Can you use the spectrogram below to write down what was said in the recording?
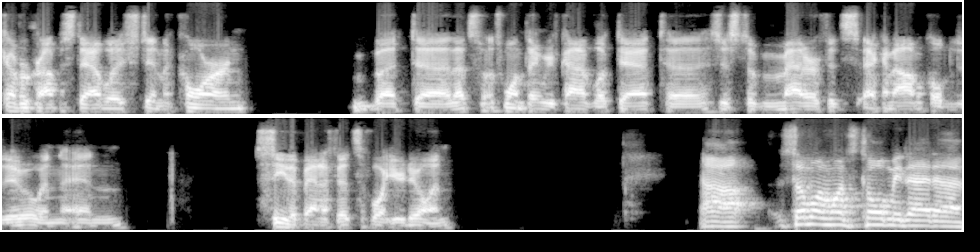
cover crop established in the corn. But uh, that's that's one thing we've kind of looked at. Uh, it's just a matter if it's economical to do and and see the benefits of what you're doing. Uh, someone once told me that uh,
